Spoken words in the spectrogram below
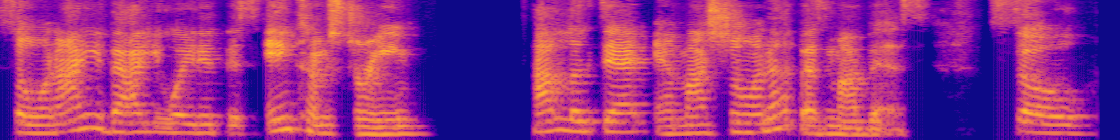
So when I evaluated this income stream, I looked at, am I showing up as my best? So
